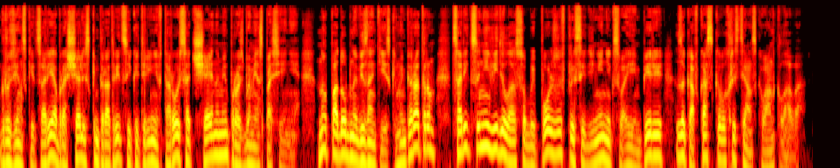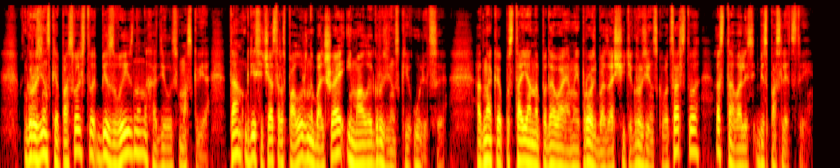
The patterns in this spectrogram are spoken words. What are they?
Грузинские цари обращались к императрице Екатерине II с отчаянными просьбами о спасении. Но, подобно византийским императорам, царица не видела особой пользы в присоединении к своей империи закавказского христианского анклава. Грузинское посольство безвыездно находилось в Москве, там, где сейчас расположены Большая и Малая грузинские улицы. Однако постоянно подаваемые просьбы о защите грузинского царства оставались без последствий.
